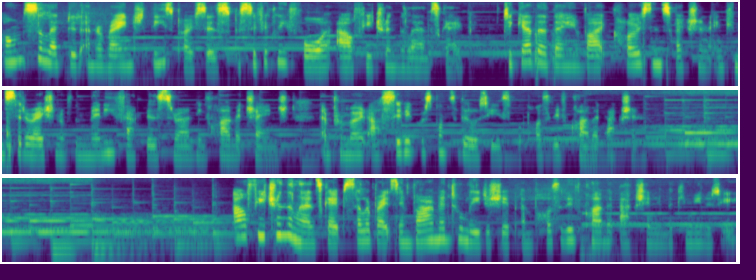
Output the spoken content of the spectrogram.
Holmes selected and arranged these posters specifically for Our Future in the Landscape. Together, they invite close inspection and consideration of the many factors surrounding climate change and promote our civic responsibilities for positive climate action. Our Future in the Landscape celebrates environmental leadership and positive climate action in the community.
